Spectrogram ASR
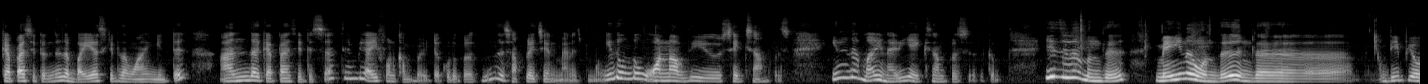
கெப்பாசிட்டி வந்து இந்த பையர்ஸ் கிட்ட வாங்கிட்டு அந்த கெப்பாசிட்டிஸை திரும்பி ஐஃபோன் கம்பெனிகிட்ட கொடுக்குறது வந்து இந்த சப்ளை செயின் மேனேஜ் பண்ணுவாங்க இது வந்து one of the use examples இந்த மாதிரி நிறைய எக்ஸாம்பிள்ஸ் இருக்குது இதில் வந்து மெயினாக வந்து இந்த பிபிஓ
